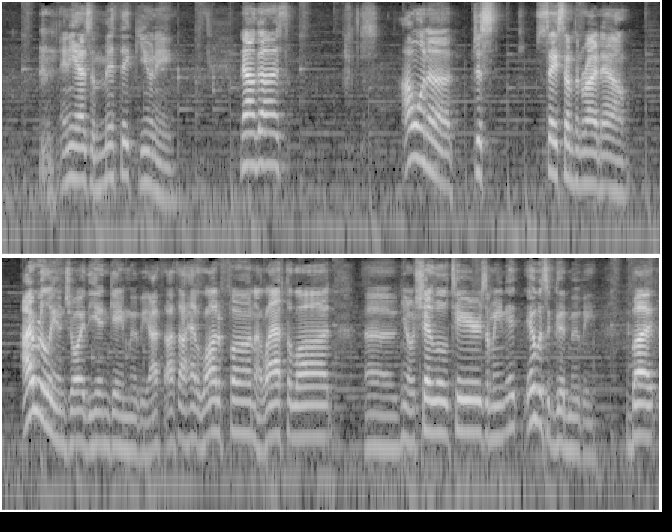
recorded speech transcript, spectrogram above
and he has a Mythic Uni. Now, guys, I want to just say something right now. I really enjoyed the Endgame movie. I, I I had a lot of fun. I laughed a lot. Uh, you know, shed a little tears. I mean, it, it was a good movie. But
